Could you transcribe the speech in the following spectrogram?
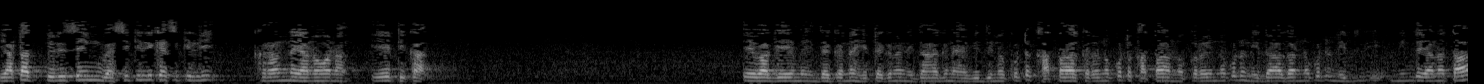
යටත් පිරිසෙන් වැසිකිලි කැසිකිලි කරන්න යනවනම් ඒ ටිකත්. ඒ වගේම ඉඳගෙන හිටගෙන නිදාගෙන ඇවිදිනකොට කතා කරනකොට කතා නොකර ඉන්නකොට නිදා ගන්නකොට නිින්ද යනතා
